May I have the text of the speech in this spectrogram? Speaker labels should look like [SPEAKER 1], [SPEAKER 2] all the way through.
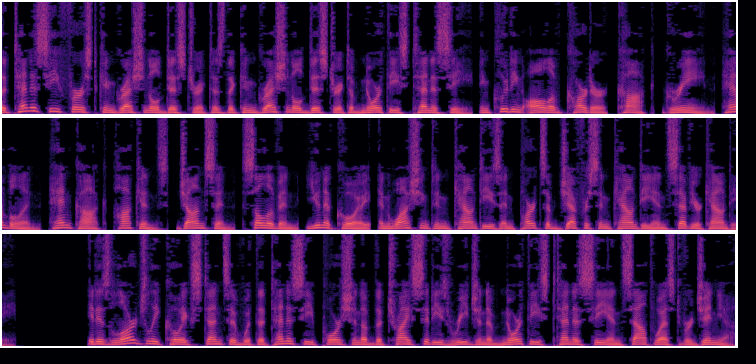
[SPEAKER 1] The Tennessee 1st Congressional District is the congressional district of Northeast Tennessee, including all of Carter, Cocke, Greene, Hamblen, Hancock, Hawkins, Johnson, Sullivan, Unicoi, and Washington counties and parts of Jefferson County and Sevier County. It is largely coextensive with the Tennessee portion of the Tri-Cities region of Northeast Tennessee and Southwest Virginia.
